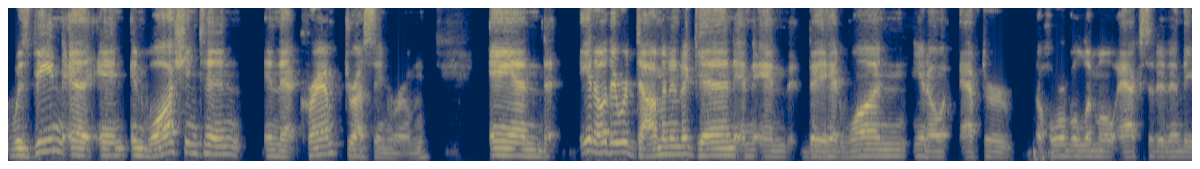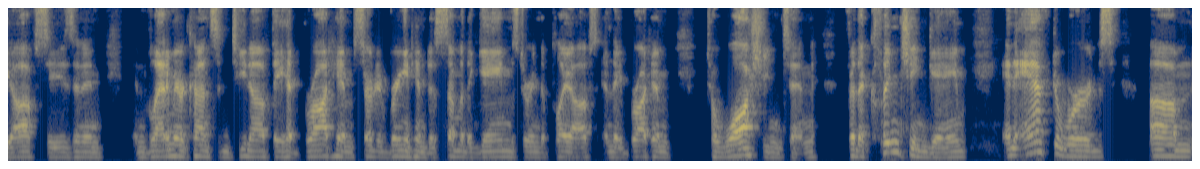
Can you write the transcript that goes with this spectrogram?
was being uh, in, in Washington in that cramped dressing room. And, you know, they were dominant again and, and they had won, you know, after the horrible limo accident in the offseason. And and Vladimir Konstantinov, they had brought him, started bringing him to some of the games during the playoffs, and they brought him to Washington for the clinching game. And afterwards, um,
